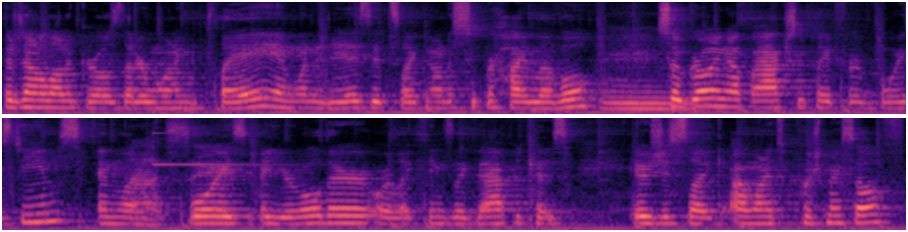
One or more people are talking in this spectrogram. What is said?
there's not a lot of girls that are wanting to play and when it is it's like not a super high level. Mm. So growing up I actually played for boys teams and like That's boys a year older or like things like that because it was just like I wanted to push myself.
